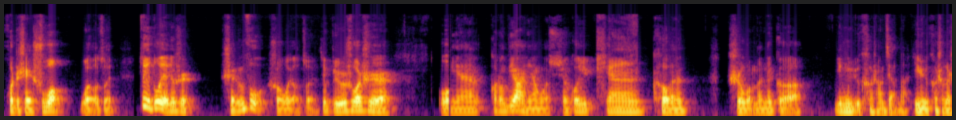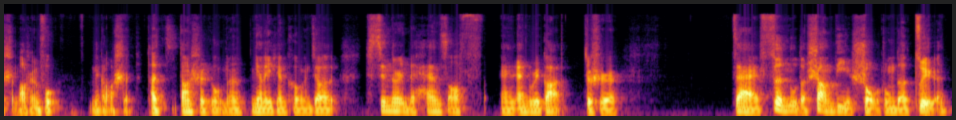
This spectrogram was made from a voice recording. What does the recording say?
或者谁说我有罪，最多也就是神父说我有罪。就比如说是我年高中第二年，我学过一篇课文，是我们那个英语课上讲的，英语课是个神老神父，那个老师他当时给我们念了一篇课文，叫 Sinner in the hands of an angry God。就是在愤怒的上帝手中的罪人，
